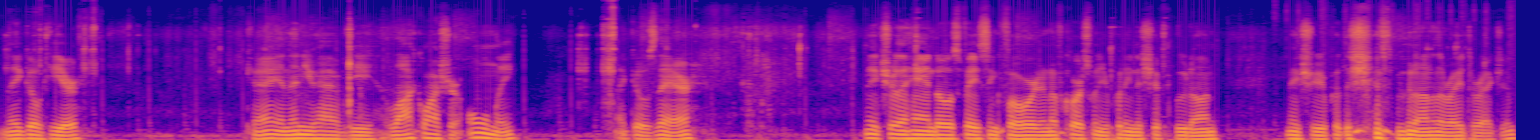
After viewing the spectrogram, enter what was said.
They go here. Okay, and then you have the lock washer only. That goes there. Make sure the handle is facing forward. And of course, when you're putting the shift boot on, make sure you put the shift boot on in the right direction.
